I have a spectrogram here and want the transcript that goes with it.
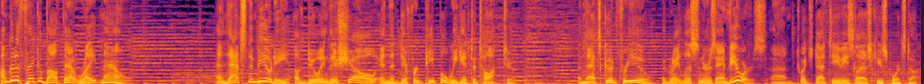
I'm going to think about that right now. And that's the beauty of doing this show and the different people we get to talk to. And that's good for you, the great listeners and viewers on twitch.tv slash Q Sports Talk.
